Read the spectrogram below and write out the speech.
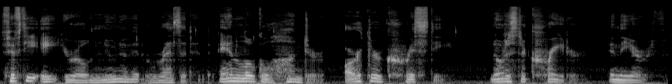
58 year old Nunavut resident and local hunter Arthur Christie noticed a crater in the earth,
